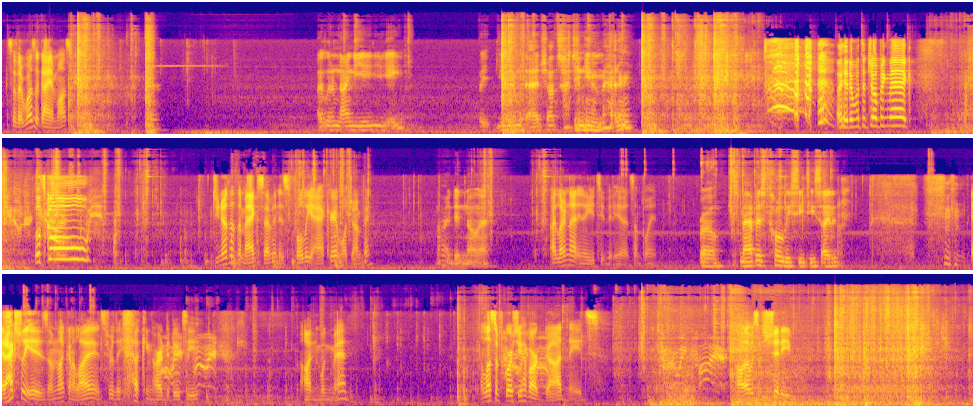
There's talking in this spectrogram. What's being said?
So there was a guy in Monster. I lit him 90, 88. But you hit him with a headshot, so it didn't even matter. I hit him with the jumping mag. Let's go! Do you know that the Mag 7 is fully accurate while jumping? No, I didn't know that. I learned that in a YouTube video at some point. Bro, this map is totally CT sided. it actually is, I'm not gonna lie, it's really fucking hard to do T on Wingman. Unless of course you have our god nades. Oh, that was a shitty.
